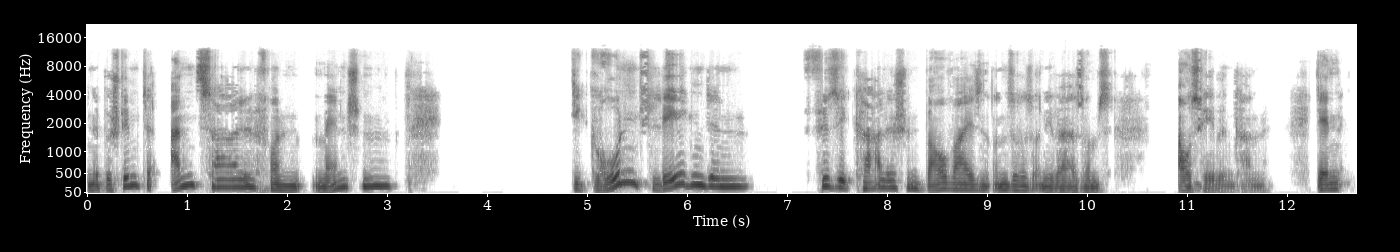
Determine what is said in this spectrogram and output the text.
eine bestimmte Anzahl von Menschen die grundlegenden physikalischen Bauweisen unseres Universums aushebeln kann. Denn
